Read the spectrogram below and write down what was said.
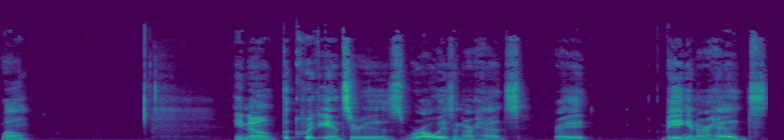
Well, you know, the quick answer is we're always in our heads, right? Being in our heads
